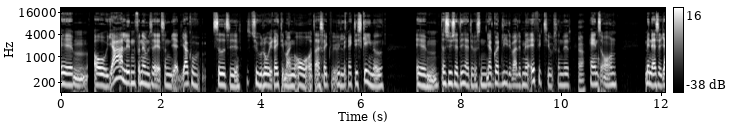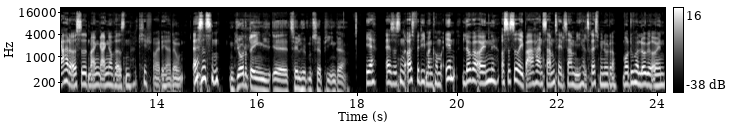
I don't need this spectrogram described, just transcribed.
Øhm, og jeg har lidt en fornemmelse af, at sådan, jeg, jeg kunne sidde til psykolog i rigtig mange år, og der så ikke ville rigtig ske noget. Øhm, der synes jeg, at det her, det var sådan, jeg kunne godt lide, at det var lidt mere effektivt, sådan lidt Ja. hands on. Men altså, jeg har da også siddet mange gange og været sådan, hold kæft, hvor er det her dumt. Altså sådan, Gjorde du det egentlig øh, til hypnoterapien der? Ja, altså sådan, også fordi man kommer ind, lukker øjnene, og så sidder I bare og har en samtale sammen i 50 minutter, hvor du har lukket øjnene.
